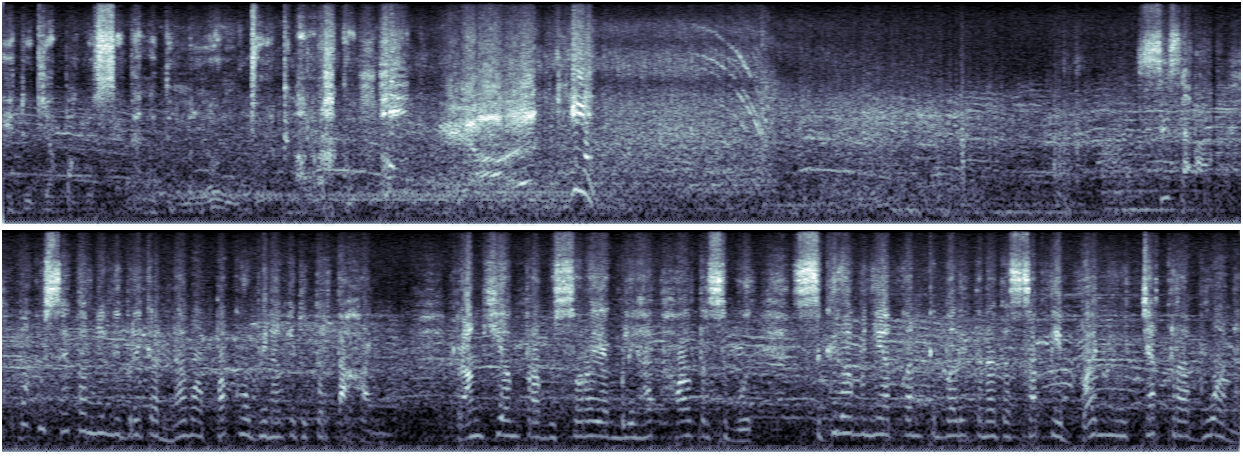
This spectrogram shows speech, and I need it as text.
Itu dia paku setan itu meluncur ke arahku. Hah! Ranghyang Prabu Sora yang melihat hal tersebut segera menyiapkan kembali tenaga sakti Banyu Cakrabuana.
